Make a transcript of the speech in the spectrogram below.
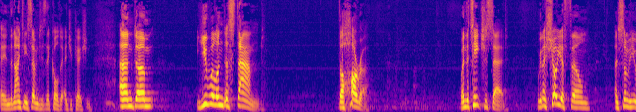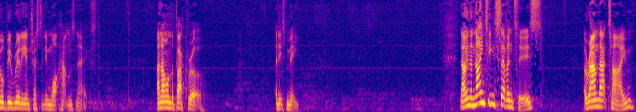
In the 1970s, they called it education. And um, you will understand the horror when the teacher said, We're going to show you a film, and some of you will be really interested in what happens next. And I'm on the back row, and it's me. Now, in the 1970s, around that time,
